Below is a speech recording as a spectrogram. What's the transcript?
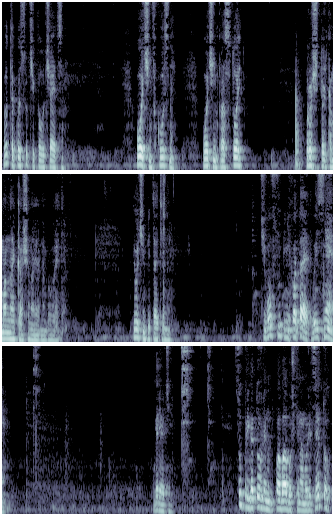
Вот такой супчик получается. Очень вкусный, очень простой. Проще только манная каша, наверное, бывает. И очень питательный. Чего в супе не хватает? Выясняем. Горячий. Суп приготовлен по бабушкиному рецепту.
